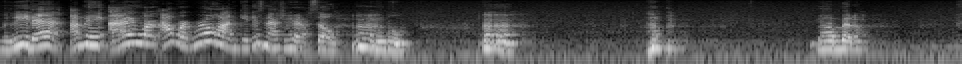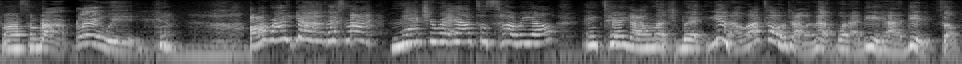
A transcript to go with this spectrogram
Believe that. I mean, I ain't work. I work real hard to get this natural hair. So, mm -mm, boo. Uh-uh. Y'all better find somebody to play with. Alright, y'all. That's my natural hair tutorial. Ain't tell y'all much, but, you know, I told y'all enough what I did, how I did it. So,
